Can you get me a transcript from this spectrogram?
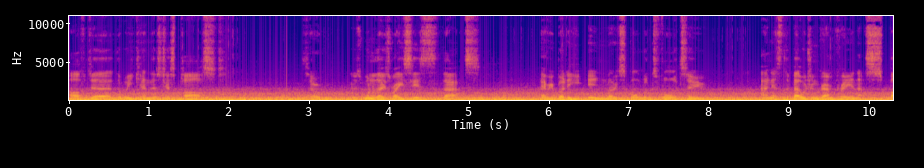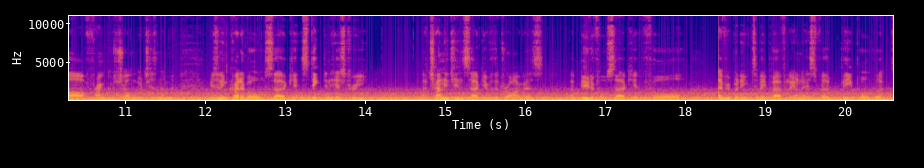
after the weekend that's just passed. So it was one of those races that everybody in motorsport looks forward to, and it's the Belgian Grand Prix, and that's Spa-Francorchamps, which is an, is an incredible circuit, steeped in history, a challenging circuit for the drivers, a beautiful circuit for everybody, to be perfectly honest, for the people that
